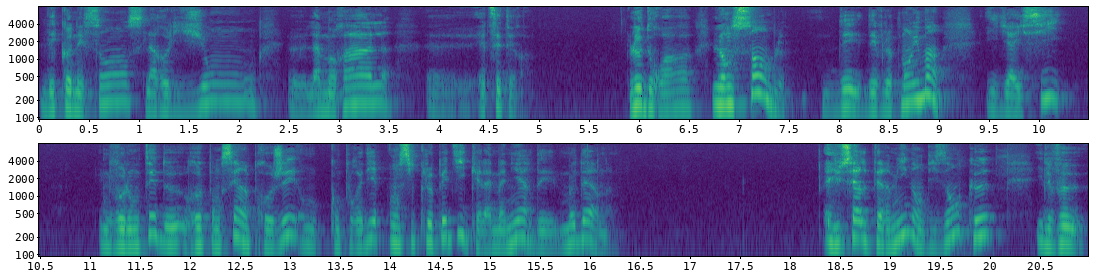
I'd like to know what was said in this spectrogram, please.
les connaissances, la religion, euh, la morale, euh, etc le droit, l'ensemble des développements humains. Il y a ici une volonté de repenser un projet qu'on pourrait dire encyclopédique à la manière des modernes. Et Husserl termine en disant que il veut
